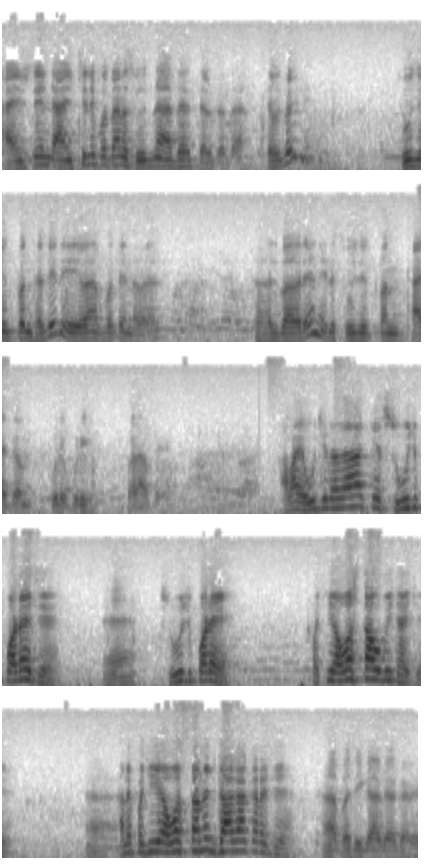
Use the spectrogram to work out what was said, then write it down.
આઈન્સ્ટીન આઈન્સ્ટીને પોતાના સૂઝના આધારે ચાલતા હતા. સમજ ને? સૂઝ ઉત્પન્ન થતી ને એવા પોતે નવરા. સહજ ભાવ રહે ને એટલે સૂઝ ઉત્પન્ન થાય તો પૂરેપૂરી ફળ આપે. આમાં એવું છે દાદા કે સૂઝ પડે છે. હે? સૂઝ પડે પછી અવસ્થા ઊભી થાય છે. અને પછી એ અવસ્થાને જ ગાગા કરે છે. હા પછી ગાગા કરે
